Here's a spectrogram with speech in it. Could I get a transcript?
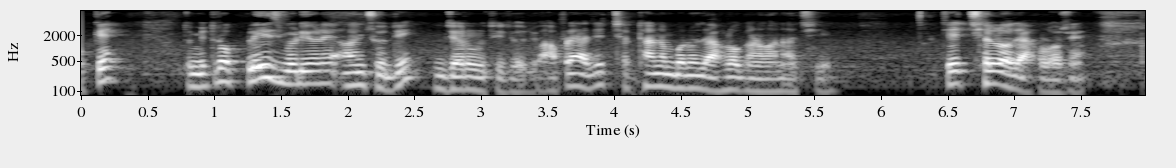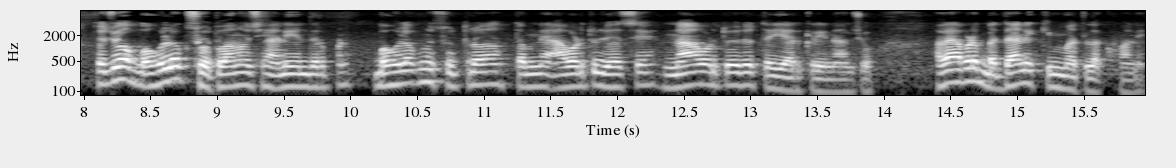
ઓકે તો મિત્રો પ્લીઝ વિડીયોને અંત સુધી જરૂરથી જોજો. આપણે આજે છઠ્ઠા નંબરનો દાખલો ગણવાના છીએ. જે છેલ્લો દાખલો છે. તો જો બહુલક શોધવાનો છે, આની અંદર પણ બહુલકનું સૂત્ર તમને આવડતું જ હશે, ના આવડતું હોય તો તૈયાર કરી નાખજો. હવે આપણે બધાની કિંમત લખવાની.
